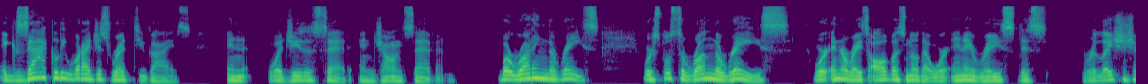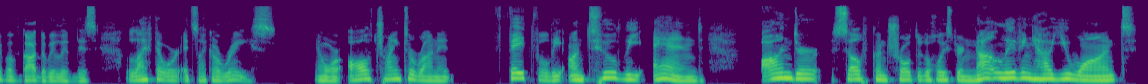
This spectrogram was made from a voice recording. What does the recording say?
exactly what I just read to you guys in what Jesus said in John 7. But running the race, we're supposed to run the race. We're in a race. All of us know that we're in a race. This relationship of God that we live, this life that we're, it's like a race, and we're all trying to run it faithfully until the end under self control through the Holy Spirit, not living how you want,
